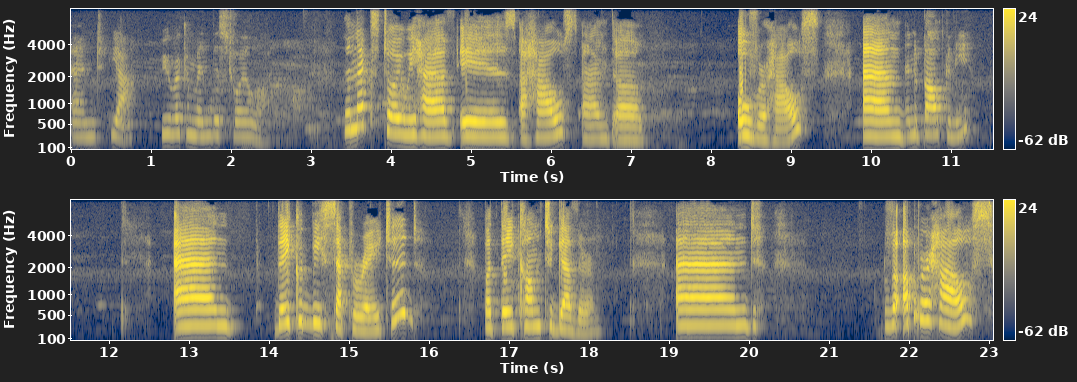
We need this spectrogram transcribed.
And yeah, we recommend this toy a lot. The next toy we have is a house and uh, a overhouse and And a balcony. and they could be separated but they come together. And the upper house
